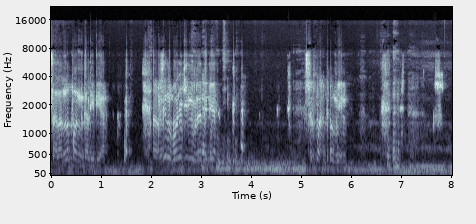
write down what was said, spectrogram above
salah telepon kali dia. Harusnya telepon jin berarti dia. Jin. sermadamin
